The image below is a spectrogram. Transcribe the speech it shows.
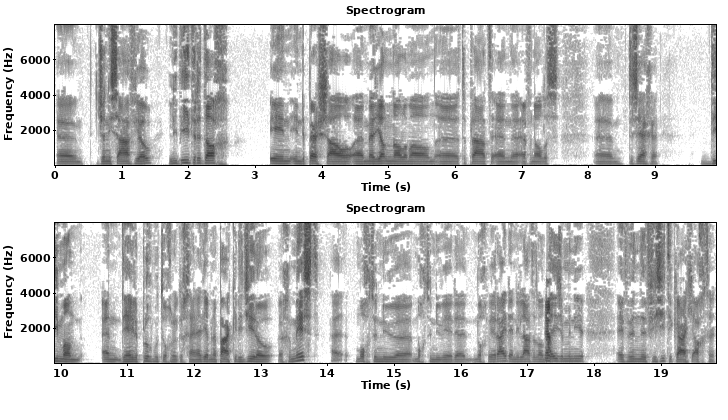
Ehm Gianni Savio liep iedere dag in, in de perszaal eh, met Jan en allemaal eh, te praten en, en van alles ehm, te zeggen. Die man en de hele ploeg moet toch gelukkig zijn. Hè? Die hebben een paar keer de Giro gemist. Hè? Mochten, nu, mochten nu weer, nog weer rijden. En die laten dan op deze manier even hun visitekaartje achter.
